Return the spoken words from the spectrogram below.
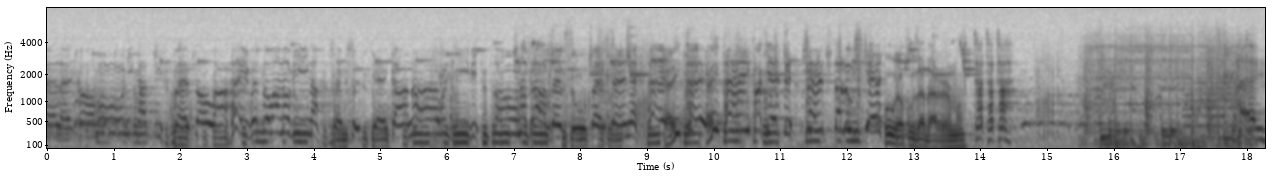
Telekomunikacji wesoła, hej, wesoła nowina, że wszystkie kanały TV są naprawdę w super cenie. Hej, hej, hej, pakiety przedstaluńskie. Pół roku za darmo. Cza, cza, cza. Hej.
